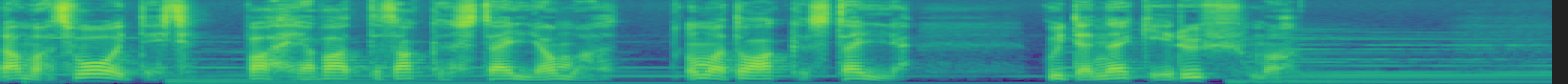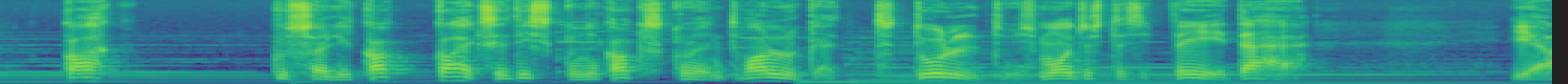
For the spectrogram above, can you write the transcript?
lamas voodis ja vaatas aknast välja oma, oma toa aknast välja, kui ta nägi rühma kah kus oli kaheksateist kuni kakskümmend valget tuld, mis moodustasid V-tähe ja,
